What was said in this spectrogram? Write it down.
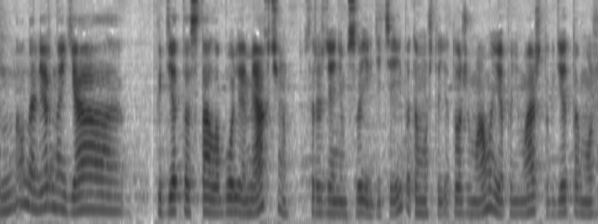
Ну, наверное, я где-то стала более мягче с рождением своих детей, потому что я тоже мама, и я понимаю, что где-то может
